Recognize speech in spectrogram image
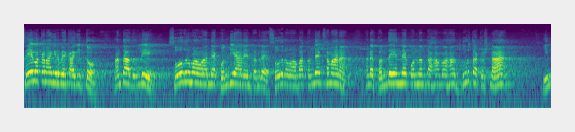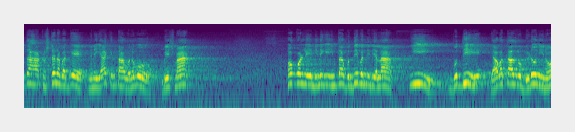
ಸೇವಕನಾಗಿರಬೇಕಾಗಿತ್ತು. ಅಂತ ಅದರಲ್ಲಿ ಸೋದರ ಮಾವನ್ನೇ ಕೊಂದಿಯಾನೆ ಅಂತಂದರೆ ಸೋದರ ಮಾವ ತಂದೆಗೆ ಸಮಾನ. ಅಂದರೆ ತಂದೆಯನ್ನೇ ಕೊಂದಂತಹ ಮಹಾ ಧೂರ್ತ ಕೃಷ್ಣ, ಇಂತಹ ಕೃಷ್ಣನ ಬಗ್ಗೆ ನಿನಗೆ ಯಾಕೆ ಒಲವು ಭೀಷ್ಮ? ಹೋಗ್ಕೊಳ್ಳಿ, ನಿನಗೆ ಇಂಥ ಬುದ್ಧಿ ಬಂದಿದೆಯಲ್ಲ, ಈ ಬುದ್ಧಿ ಯಾವತ್ತಾದರೂ ಬಿಡು ನೀನು.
